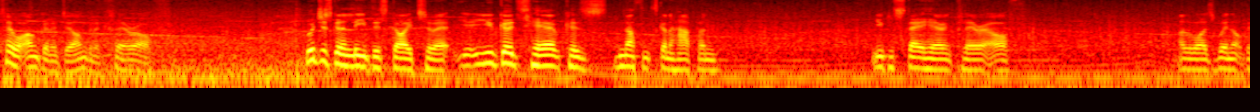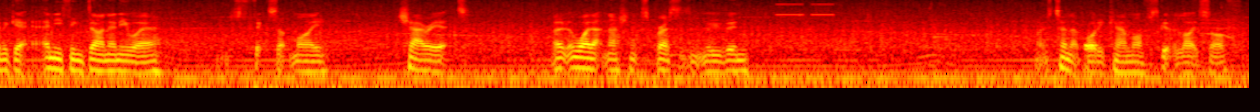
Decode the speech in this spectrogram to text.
Tell you what I'm going to do. I'm going to clear off. We're just going to leave this guy to it. You, you goods here because nothing's going to happen. You can stay here and clear it off. Otherwise, we're not going to get anything done anywhere. Just fix up my chariot. I don't know why that National Express isn't moving. Right, let's turn that body cam off. Let's get the lights off.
